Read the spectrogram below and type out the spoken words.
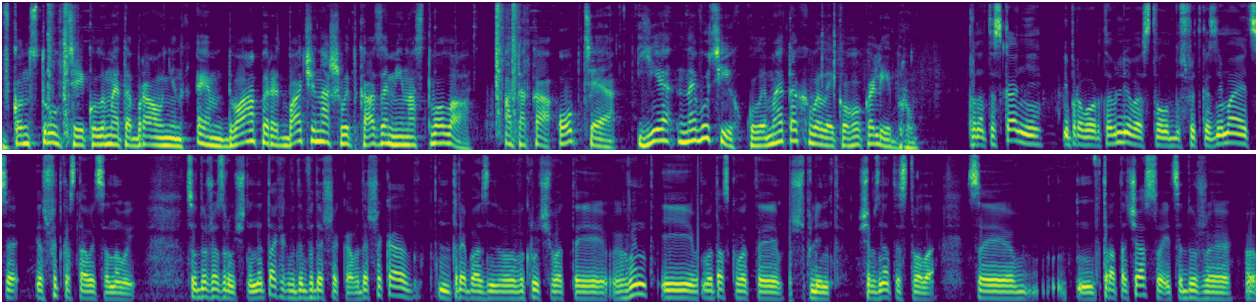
В конструкції кулемета Браунінг М2 передбачена швидка заміна ствола. А така опція є не в усіх кулеметах великого калібру. При натисканні і праворуч вліво ствол швидко знімається і швидко ставиться новий. Це дуже зручно. Не так, як в ДШК. В ДШК треба викручувати гвинт і витаскувати шплінт, щоб зняти ствола. Це втрата часу і це дуже е,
